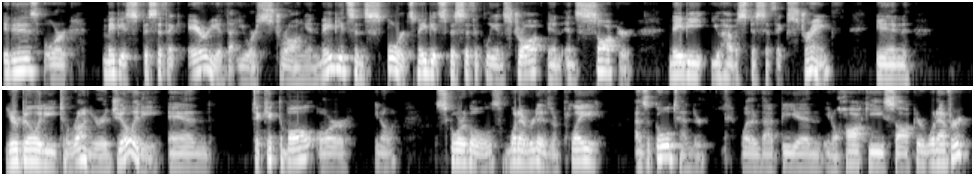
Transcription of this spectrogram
it is, or maybe a specific area that you are strong in. Maybe it's in sports. Maybe it's specifically in straw in, in soccer. Maybe you have a specific strength in your ability to run, your agility, and to kick the ball or you know score goals, whatever it is, or play as a goaltender, whether that be in you know hockey, soccer, whatever,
